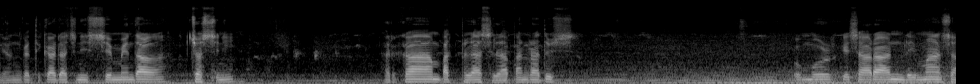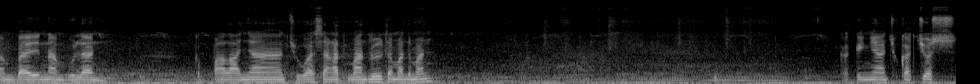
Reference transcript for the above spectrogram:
Yang ketiga ada jenis semental jos ini. Harga 14.800 umur kisaran 5 sampai 6 bulan. Kepalanya juga sangat mantul teman-teman kakinya juga jos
